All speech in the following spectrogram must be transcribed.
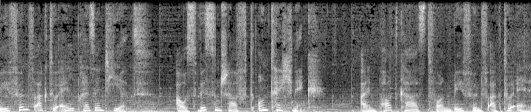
B5 aktuell präsentiert. Aus Wissenschaft und Technik. Ein Podcast von B5 aktuell.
